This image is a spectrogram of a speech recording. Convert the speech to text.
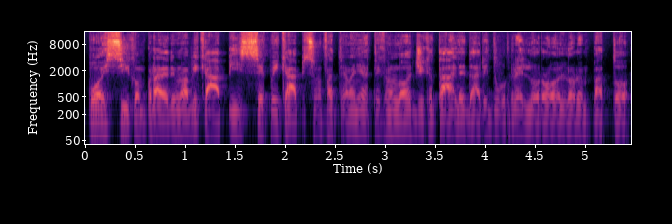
puoi sì comprare dei nuovi capi se quei capi sono fatti in maniera tecnologica tale da ridurre il loro, il loro impatto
